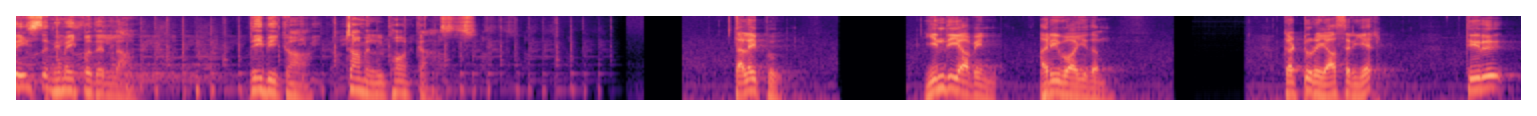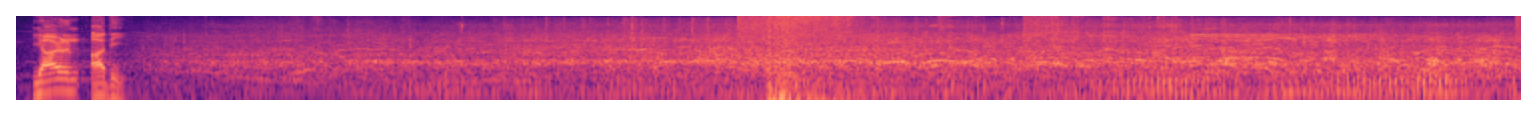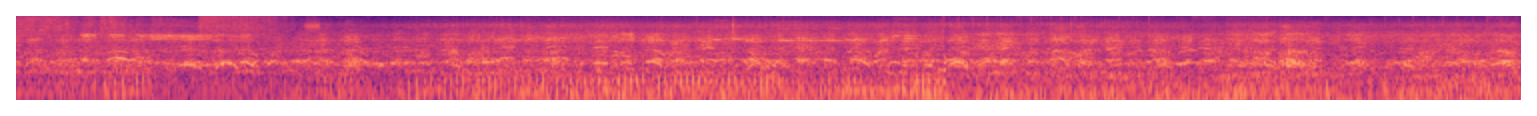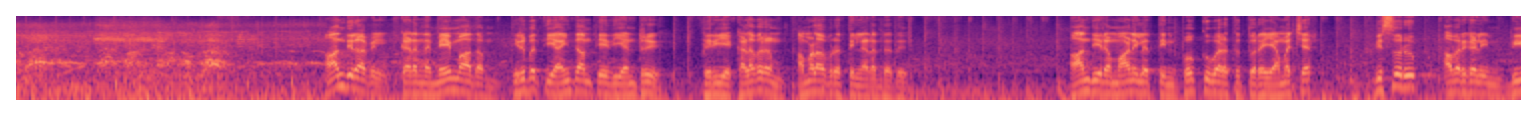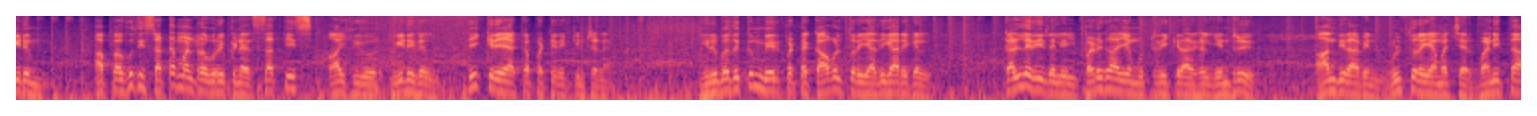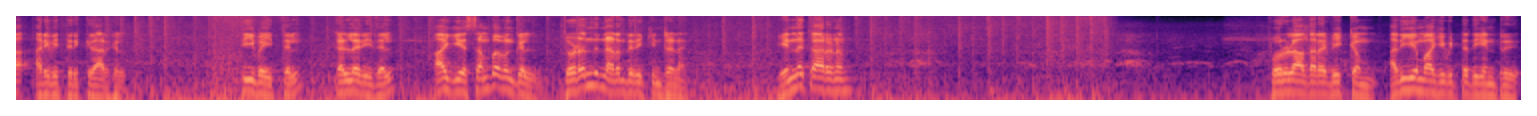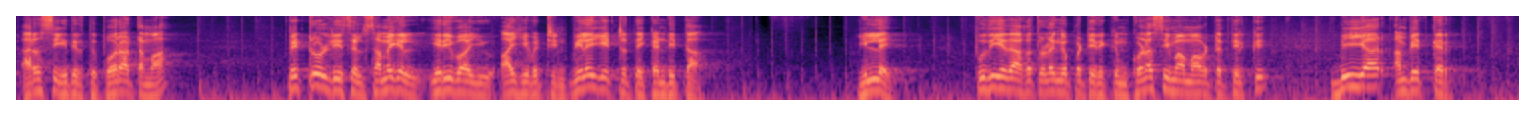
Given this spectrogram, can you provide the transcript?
பேச நினைப்பதெல்லாம். தீபிகா தமிழ் பாட்காஸ்ட் தலைப்பு. இந்தியாவின் அறிவாயுதம். கட்டுரை ஆசிரியர் திரு யாழன் ஆதி. ஆந்திராவில் கடந்த மே மாதம் இருபத்தி ஐந்தாம் தேதி அன்று பெரிய கலவரம் அமலாபுரத்தில் நடந்தது. ஆந்திர மாநிலத்தின் போக்குவரத்து துறை அமைச்சர் விஸ்வரூப் அவர்களின் வீடும் அப்பகுதி சட்டமன்ற உறுப்பினர் சதீஷ் ஆகியோர் வீடுகள் தீக்கிரையாக்கப்பட்டிருக்கின்றன. இருபதுக்கும் மேற்பட்ட காவல்துறை அதிகாரிகள் கல்லெறிதலில் படுகாயமுற்றிருக்கிறார்கள் என்று ஆந்திராவின் உள்துறை அமைச்சர் வனிதா அறிவித்திருக்கிறார்கள். தீ வைத்தல் கல்லறிதல் ஆகிய சம்பவங்கள் தொடர்ந்து நடந்திருக்கின்றன. என்ன காரணம்? பொருளாதார வீக்கம் அதிகமாகிவிட்டது என்று அரசு எதிர்த்து போராட்டமா? பெட்ரோல் டீசல் சமையல் எரிவாயு ஆகியவற்றின் விலையேற்றத்தை கண்டித்தா? இல்லை. புதியதாக தொடங்கப்பட்டிருக்கும் கொனசிமா மாவட்டத்திற்கு பி ஆர் அம்பேத்கர்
